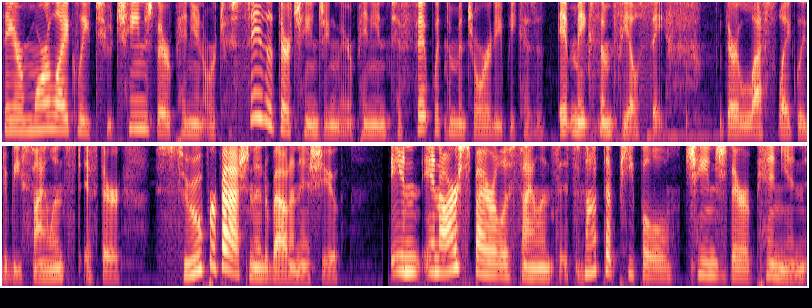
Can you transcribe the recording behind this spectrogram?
they are more likely to change their opinion or to say that they're changing their opinion to fit with the majority because it- makes them feel safe. They're less likely to be silenced if they're super passionate about an issue. In in our spiral of silence, it's not that people change their opinion,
